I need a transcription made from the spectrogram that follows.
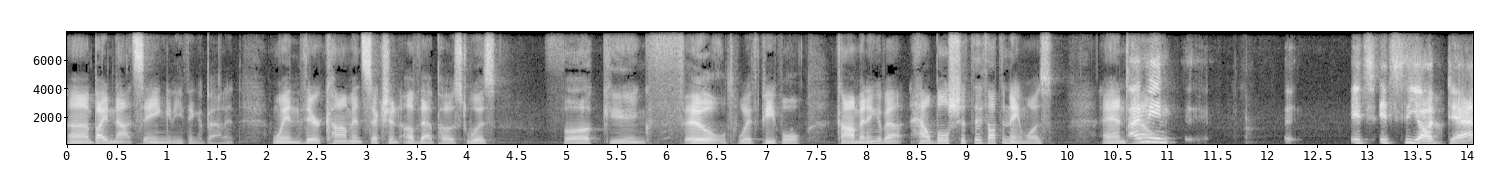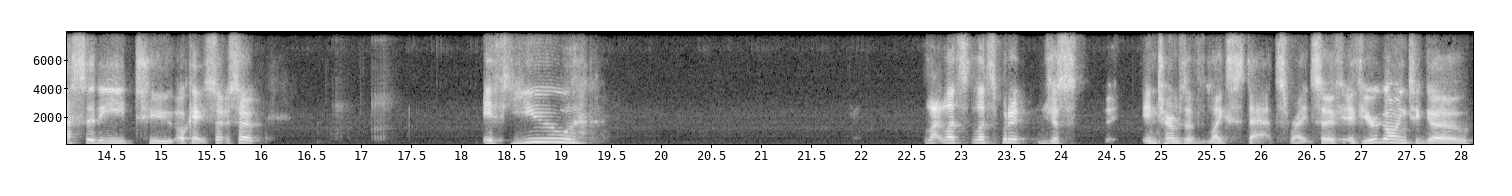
uh, by not saying anything about it when their comment section of that post was fucking filled with people commenting about how bullshit they thought the name was. And I mean, it's it's the audacity to okay. So so if you let, let's let's put it just in terms of like stats, right? So if if you're going to go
